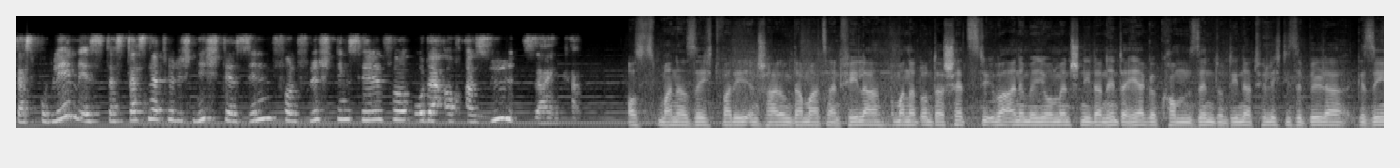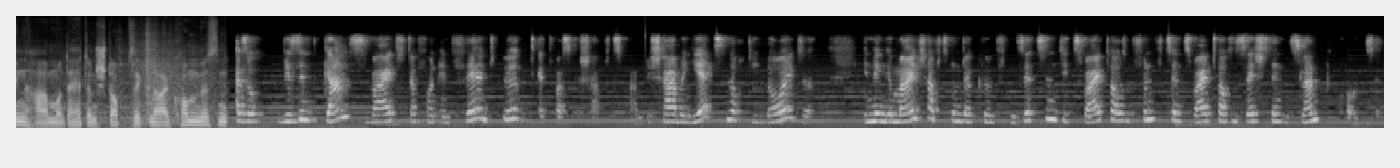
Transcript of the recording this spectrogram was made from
Das Problem ist, dass das natürlich nicht der Sinn von Flüchtlingshilfe oder auch Asyl sein kann. Aus meiner Sicht war die Entscheidung damals ein Fehler. Man hat unterschätzt die über eine Million Menschen, die dann hinterhergekommen sind und die natürlich diese Bilder gesehen haben. Und da hätte ein Stoppsignal kommen müssen. Also wir sind ganz weit davon entfernt, irgendetwas geschafft zu haben. Ich habe jetzt noch die Leute in den Gemeinschaftsunterkünften sitzen, die 2015, 2016 ins Land gekommen sind.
